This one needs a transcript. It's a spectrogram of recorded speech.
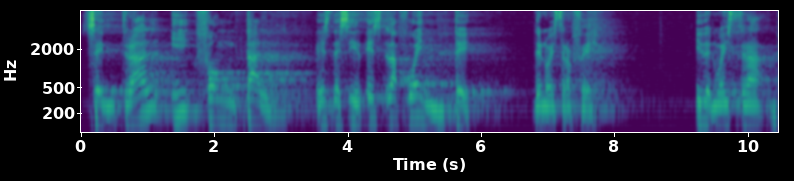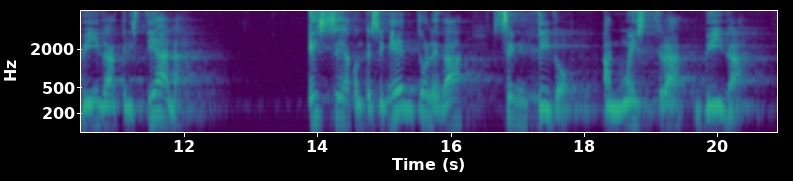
central y fontal, es decir, es la fuente de nuestra fe y de nuestra vida cristiana. Ese acontecimiento le da sentido a nuestra vida.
